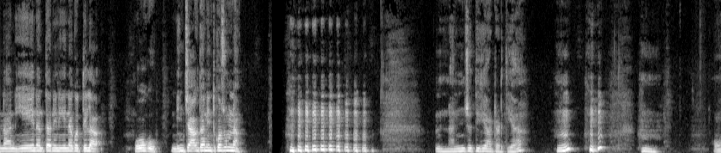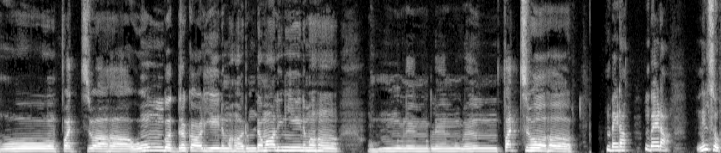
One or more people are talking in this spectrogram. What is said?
ನಾನು ಏನಂತ ನಿನಗಿನ್ನ ಗೊತ್ತಿಲ್ಲ. ಹೋಗು, ನಿನ್ ಜಾಗದ ನಿಂತ್ಕೋ ಸುಮ್ನ. ನನ್ನ ಜೊತೆಗೆ ಆಟ ಆಡ್ತೀಯ? ಹ್ಮ್. ಓಂ ಓಂ ಭದ್ರಕಾಳಿಯೇ ನಮಃ, ರುಂಡಮಾಲಿನಿಯೇ ನಮಃ. ಬೇಡ ಬೇಡ. ನಿಲ್ಸು.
